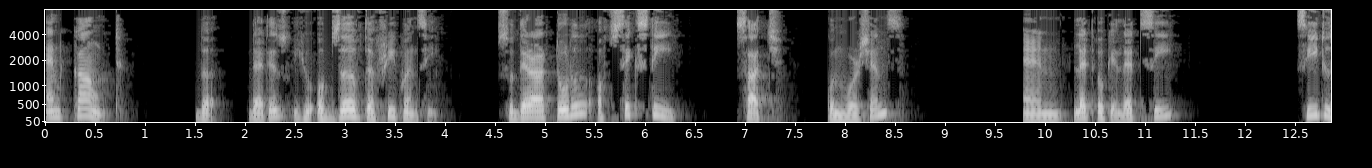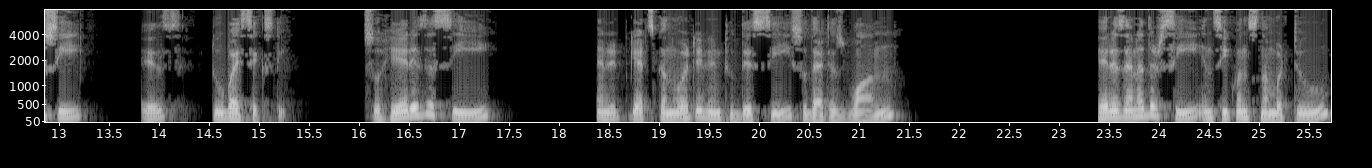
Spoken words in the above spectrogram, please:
and count the that is you observe the frequency. So there are total of 60 such conversions. And let okay let's see. C to c is 2 by 60 so here is a c and it gets converted into this c so that is 1 here is another C in sequence number 2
